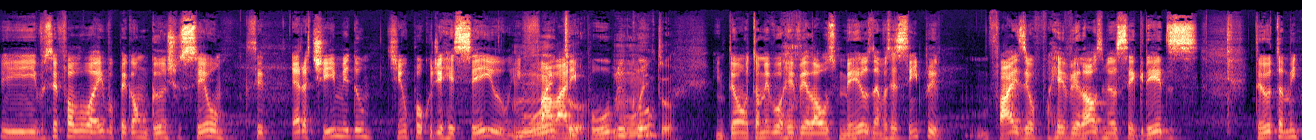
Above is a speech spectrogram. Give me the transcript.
E você falou aí, vou pegar um gancho seu, que você era tímido, tinha um pouco de receio em muito, falar em público. Muito. Então eu também vou revelar os meus, né? Você sempre faz eu revelar os meus segredos. Então eu também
